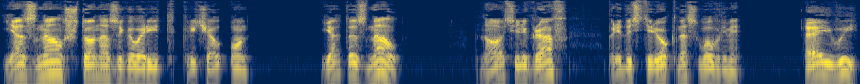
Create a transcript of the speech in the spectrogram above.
«Я знал, что она заговорит!» — кричал он. «Я-то знал, но телеграф предостерег нас вовремя. Эй вы,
